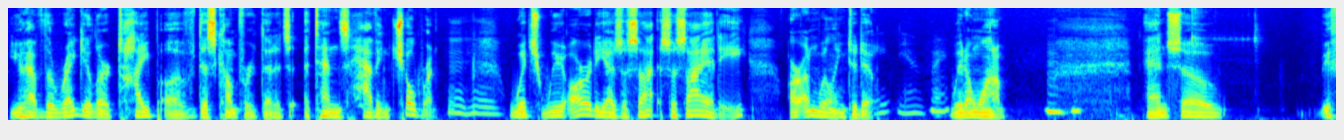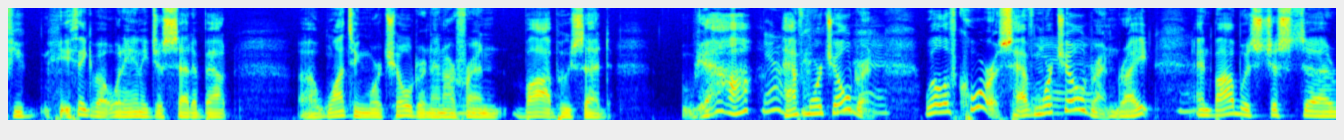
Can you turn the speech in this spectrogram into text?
you have the regular type of discomfort that it attends having children, mm-hmm. which we already as a society are unwilling to do. Right. Yeah. Right. We don't want them, mm-hmm. and so if you you think about what Annie just said about uh, wanting more children, and our mm-hmm. friend Bob who said yeah, yeah. have more children. yeah. Well, of course, have more children, right? And Bob was just uh,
